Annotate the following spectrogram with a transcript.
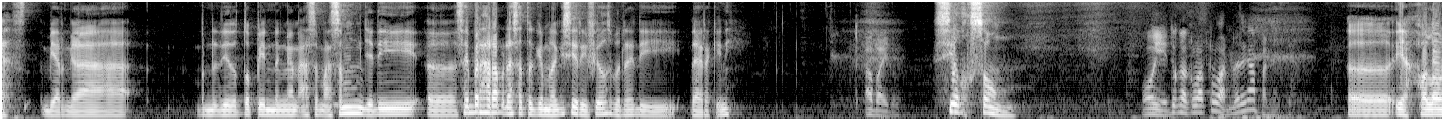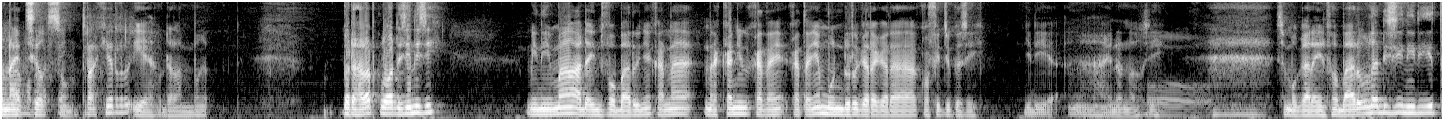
ya biar nggak ditutupin dengan asem-asem, jadi eh, saya berharap ada satu game lagi sih reveal sebenarnya di direct ini. Apa itu? Silk Song. Oh iya, itu nggak keluar-keluar dari kapan itu? Eh ya Hollow Knight Silk Song. Terakhir iya udah lama banget. Berharap keluar di sini sih. Minimal ada info barunya karena mereka juga katanya katanya mundur gara-gara Covid juga sih. Jadi ya ah, I don't know sih. Oh, Semoga ada info baru lah di sini di E3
